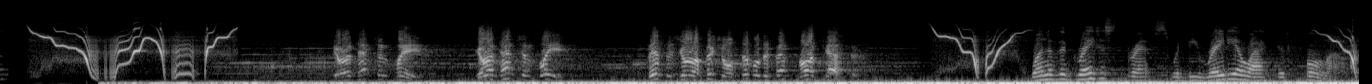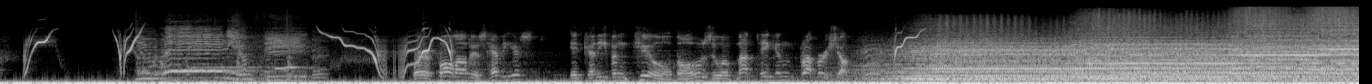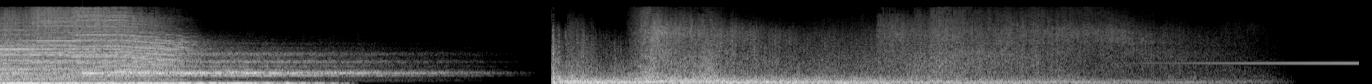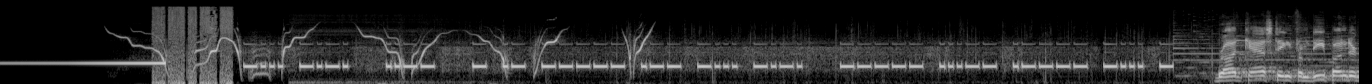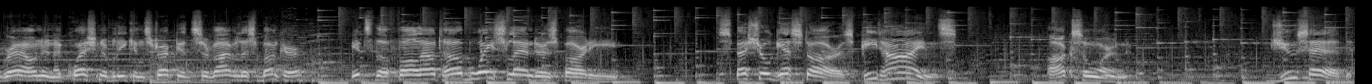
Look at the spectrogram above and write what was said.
Your attention, please. Your attention, please. This is your official civil defense broadcaster. One of the greatest threats would be radioactive fallout. Uranium fever. Where fallout is heaviest, it can even kill those who have not taken proper shelter. Broadcasting from deep underground in a questionably constructed survivalist bunker, it's the Fallout Hub Wastelanders Party. Special guest stars Pete Hines, Oxhorn, Juicehead,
